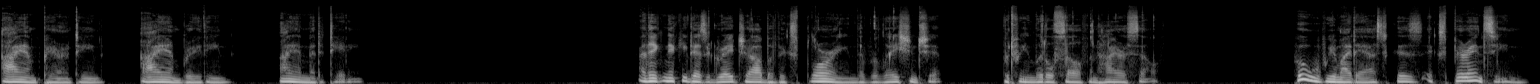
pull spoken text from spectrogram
I am parenting, I am breathing, I am meditating. I think Nikki does a great job of exploring the relationship between little self and higher self. Who, we might ask, is experiencing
